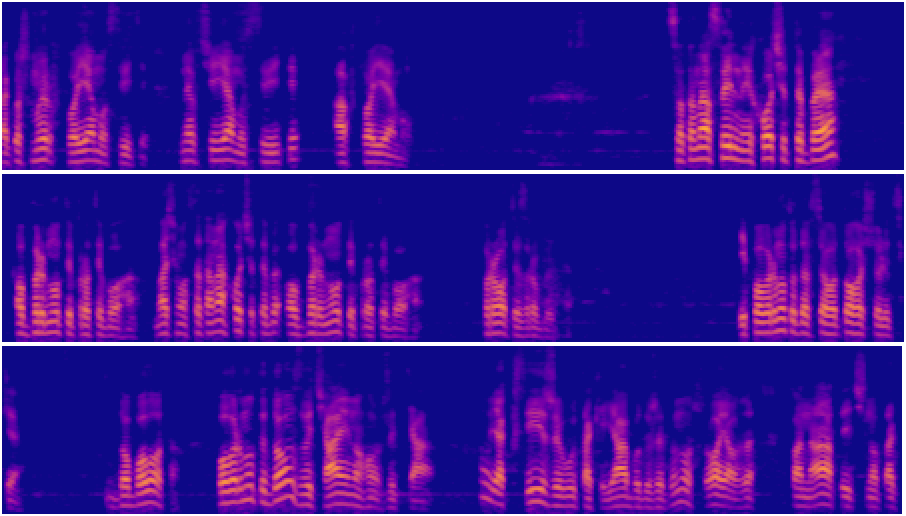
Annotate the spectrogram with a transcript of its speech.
Також мир в твоєму світі. Не в чиєму світі, а в твоєму. Сатана сильний хоче тебе обернути проти Бога. Бачимо, сатана хоче тебе обернути проти Бога, проти зробити. І повернути до всього того, що людське, до болота. Повернути до звичайного життя. Ну, як всі живуть, так і я буду жити. Ну що, я вже фанатично так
